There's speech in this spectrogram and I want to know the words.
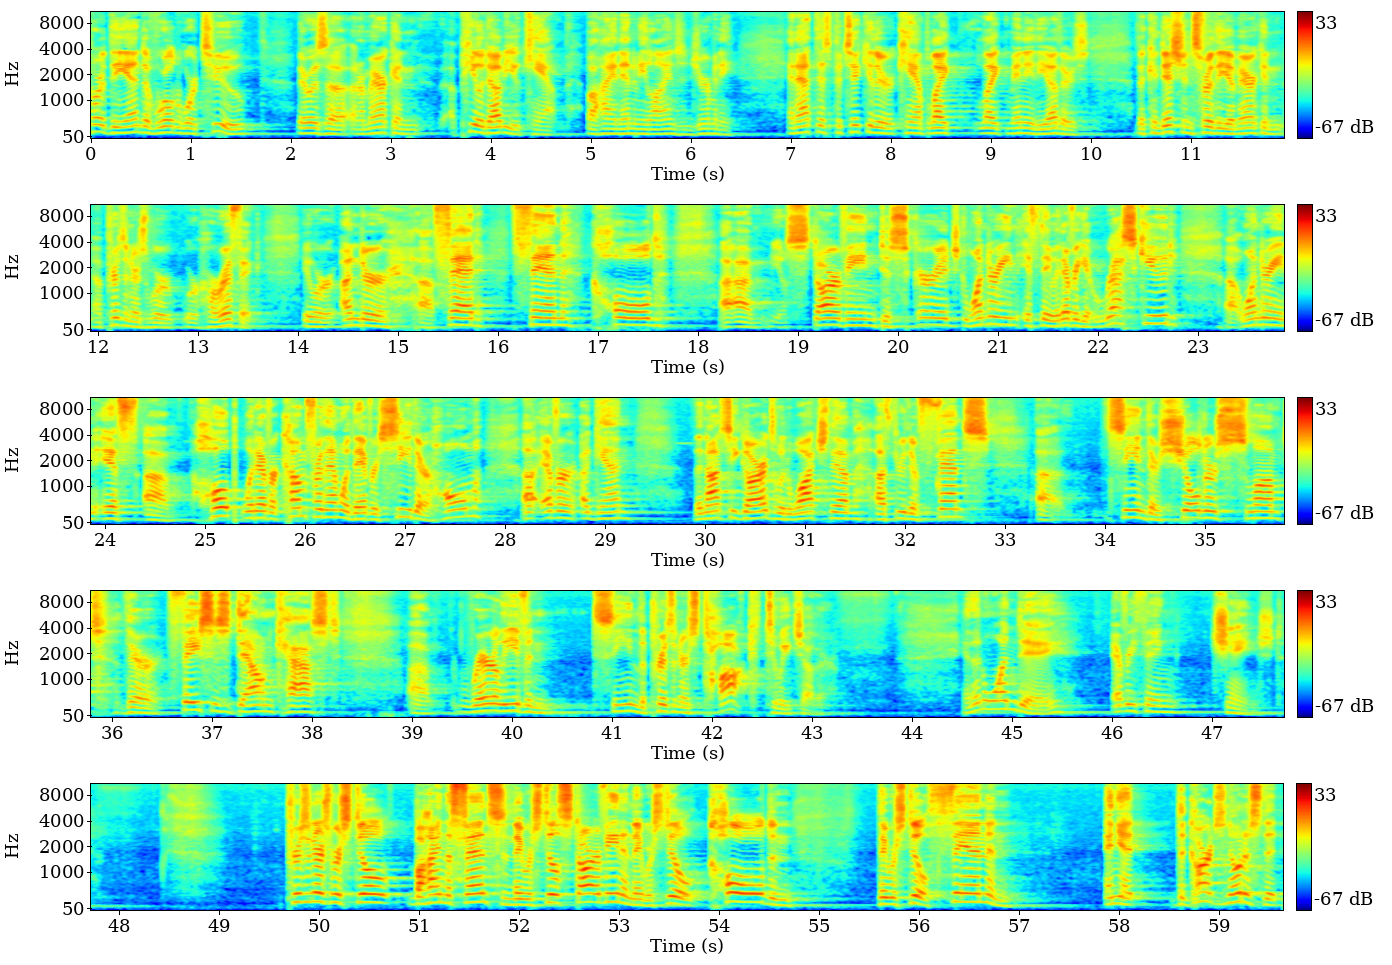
toward the end of World War II, there was a, an American POW camp behind enemy lines in Germany. And at this particular camp, like, like many of the others, the conditions for the American uh, prisoners were, were horrific. They were underfed, uh, thin, cold, uh, um, you know, starving, discouraged, wondering if they would ever get rescued, uh, wondering if uh, hope would ever come for them, would they ever see their home uh, ever again. The Nazi guards would watch them uh, through their fence, uh, seeing their shoulders slumped, their faces downcast, rarely even seeing the prisoners talk to each other. And then one day, everything changed. Prisoners were still behind the fence and they were still starving and they were still cold and they were still thin and, and yet the guards noticed that,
